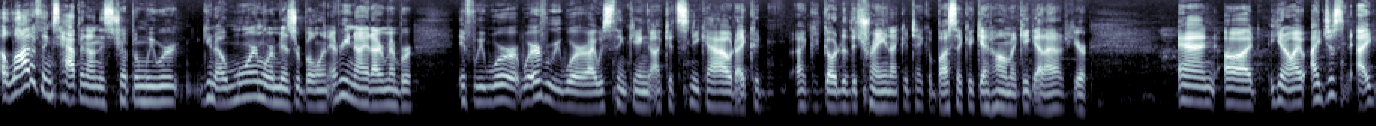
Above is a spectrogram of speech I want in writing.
a lot of things happened on this trip, and we were, you know, more and more miserable. And every night, I remember, if we were wherever we were, I was thinking I could sneak out, I could, I could go to the train, I could take a bus, I could get home, I could get out of here. And uh, you know, I, I just, I,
